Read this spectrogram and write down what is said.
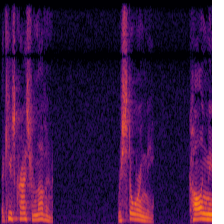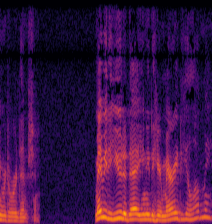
that keeps Christ from loving me, restoring me, calling me to redemption, Maybe to you today, you need to hear, Mary, do you love me?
